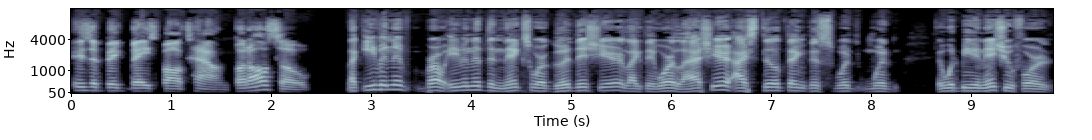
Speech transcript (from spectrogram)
is a big baseball town, but also like even if bro, even if the Knicks were good this year, like they were last year, I still think this would would it would be an issue for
